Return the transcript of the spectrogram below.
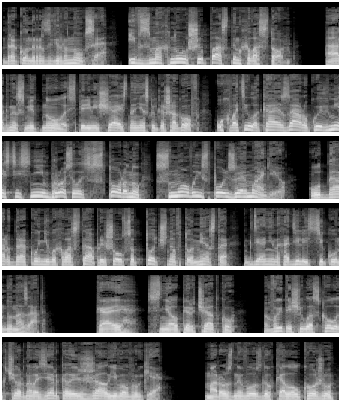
Дракон развернулся и взмахнул шипастым хвостом. Агнес метнулась, перемещаясь на несколько шагов, ухватила Кая за руку и вместе с ним бросилась в сторону, снова используя магию. Удар драконьего хвоста пришелся точно в то место, где они находились секунду назад. Кай снял перчатку, вытащил осколок черного зеркала и сжал его в руке. Морозный воздух колол кожу,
